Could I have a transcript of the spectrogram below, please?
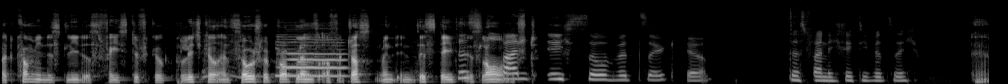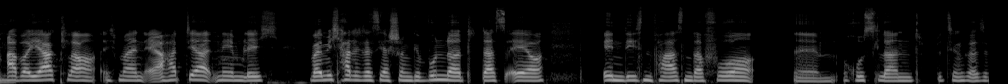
but communist leaders face difficult political and social problems of Ja. adjustment in this stage Das is launched. fand ich so witzig. Ja. Das fand ich richtig witzig. Ähm, Aber ja, klar. Ich meine, er hat ja nämlich, weil mich hatte das ja schon gewundert, dass er in diesen Phasen davor ähm, Russland bzw.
